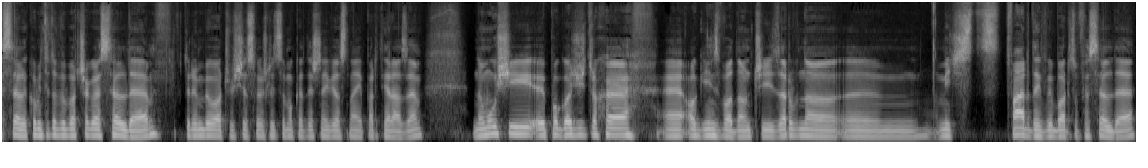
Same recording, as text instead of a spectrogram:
SL, Komitetu Wyborczego SLD, w którym było oczywiście Sojusz Lewicy Demokratycznej Wiosna i Partia Razem, no musi y, pogodzić trochę e, ogień z wodą, czyli zarówno mieć twardych wyborców SLD,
